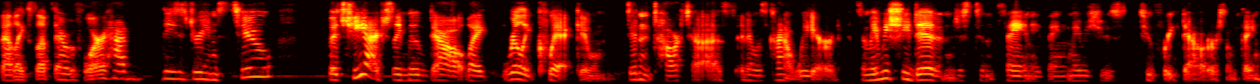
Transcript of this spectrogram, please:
that like slept there before, had these dreams too. But she actually moved out like really quick and didn't talk to us. And it was kind of weird. So maybe she did and just didn't say anything. Maybe she was too freaked out or something.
